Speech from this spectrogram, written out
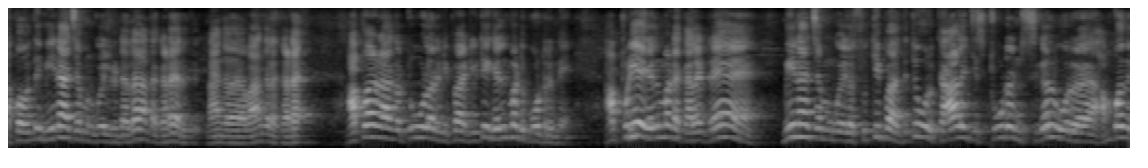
அப்போ வந்து மீனாட்சி அம்மன் கோயில்கிட்ட தான் அந்த கடை இருக்குது நாங்கள் வாங்குகிற கடை. அப்போ நாங்கள் டூ வீலர் நிப்பாட்டிட்டு ஹெல்மெட் போட்டிருந்தேன். அப்படியே ஹெல்மெட்டை கலட்டுறேன் மீனாட்சியம்மன் கோயிலை சுற்றி பார்த்துட்டு ஒரு காலேஜ் ஸ்டூடெண்ட்ஸுகள் ஒரு ஐம்பது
